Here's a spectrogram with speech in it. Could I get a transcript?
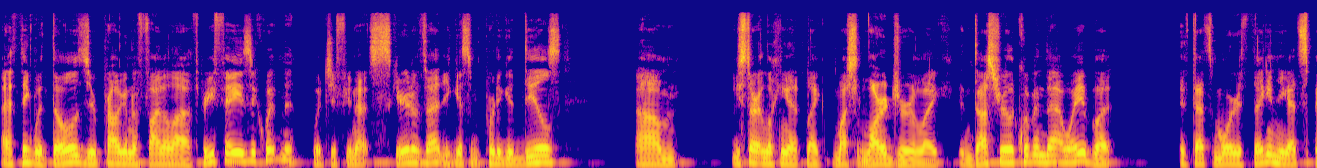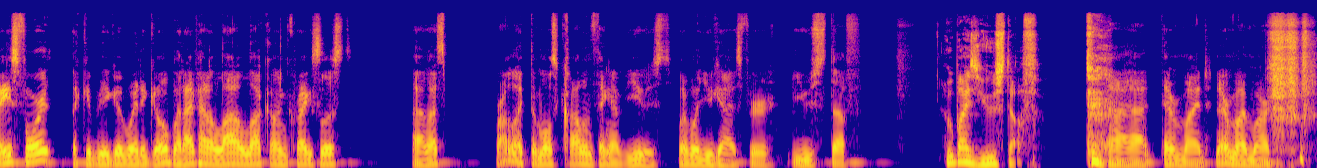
I think with those, you're probably going to find a lot of three phase equipment, which if you're not scared of that, you get some pretty good deals. Um, you start looking at like much larger like industrial equipment that way, but if that's more your thing and you got space for it, that could be a good way to go. But I've had a lot of luck on Craigslist. Uh, that's probably like the most common thing I've used. What about you guys for used stuff? Who buys used stuff? Uh, never mind. Never mind, Mark.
